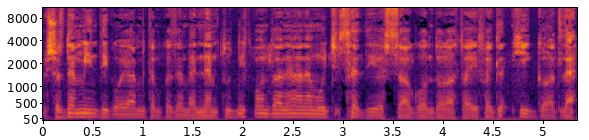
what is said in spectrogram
és az nem mindig olyan, mint amikor az ember nem tud mit mondani, hanem úgy szedi össze a gondolatait, vagy higgad le.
